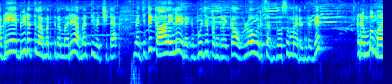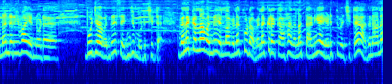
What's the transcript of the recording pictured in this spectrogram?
அப்படியே பீடத்தில் அமர்த்தின மாதிரி அமர்த்தி வச்சுட்டேன். வச்சுட்டு காலையில் எனக்கு பூஜை பண்ணுறதுக்கு அவ்வளோ ஒரு சந்தோஷமாக இருந்தது. ரொம்ப மனநிறைவாக என்னோடய பூஜை வந்து செஞ்சு முடிச்சிட்டேன். விளக்கெல்லாம் வந்து எல்லா விளக்கும் நான் விளக்குறக்காக அதெல்லாம் தனியாக எடுத்து வச்சுட்டேன். அதனால்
